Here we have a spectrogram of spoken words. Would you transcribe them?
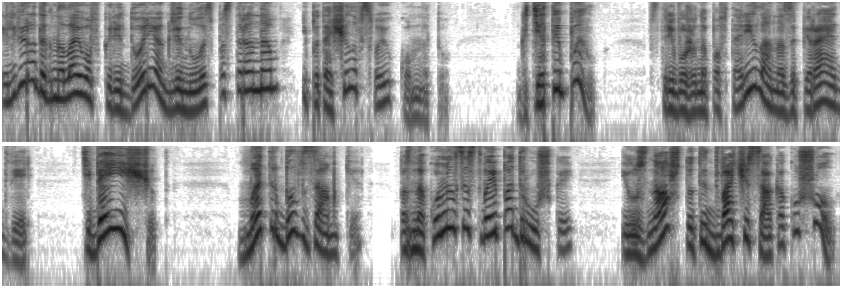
Эльвира догнала его в коридоре, оглянулась по сторонам и потащила в свою комнату. — Где ты был? встревоженно повторила она, запирая дверь. Тебя ищут. Мэтр был в замке, познакомился с твоей подружкой и узнал, что ты два часа как ушел.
